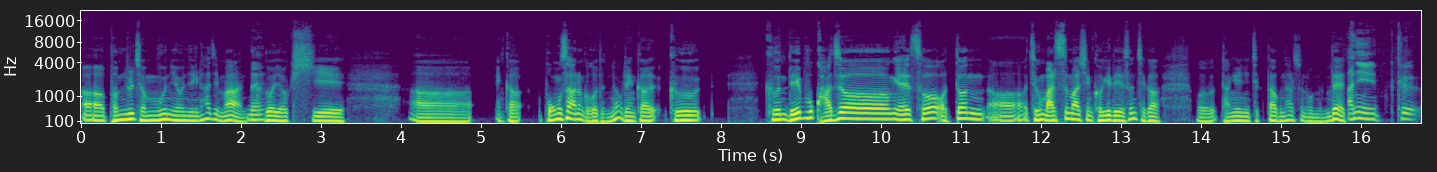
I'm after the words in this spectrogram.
어, 법률 전문위원이긴 하지만 네. 그거 역시 어, 그러니까 봉사하는 거거든요. 그러니까 그그 내부 과정에서 어떤 어 지금 말씀하신 거기에 대해서는 제가 뭐 당연히 즉답은 할 수는 없는데 아니 그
